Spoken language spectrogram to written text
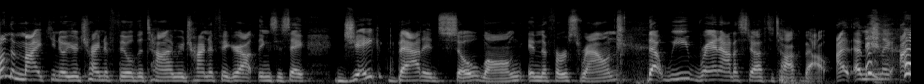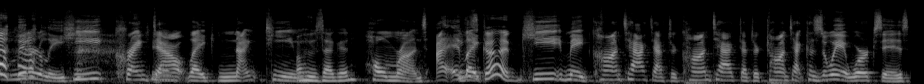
on the mic, you know, you're trying to fill the time, you're trying to figure out things to say. Jake batted so long in the first round that we ran out of stuff to talk about. I, I mean, like, I, literally, he cranked out like 19 Oh, who's that good? home runs. I, was like good. He made contact after contact after contact because the way it works is,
